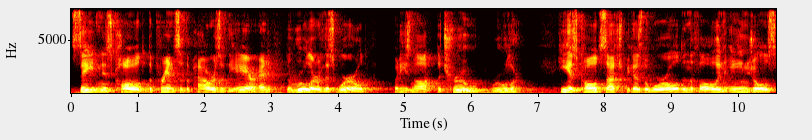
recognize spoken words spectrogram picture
Satan is called the prince of the powers of the air and the ruler of this world, but he's not the true ruler. He is called such because the world and the fallen angels,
